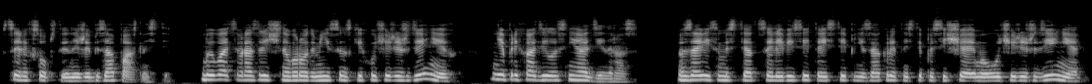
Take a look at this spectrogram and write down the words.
в целях собственной же безопасности. Бывать в различного рода медицинских учреждениях мне приходилось не один раз. В зависимости от цели визита и степени закрытности посещаемого учреждения,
